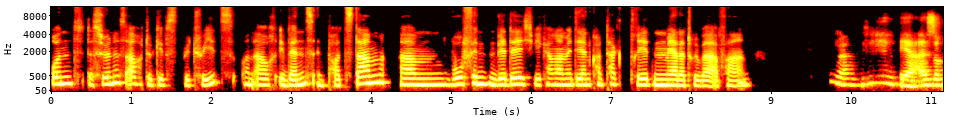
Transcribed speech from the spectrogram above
Und das Schöne ist auch, du gibst Retreats und auch Events in Potsdam. Ähm, wo finden wir dich? Wie kann man mit dir in Kontakt treten, mehr darüber erfahren? Ja, also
